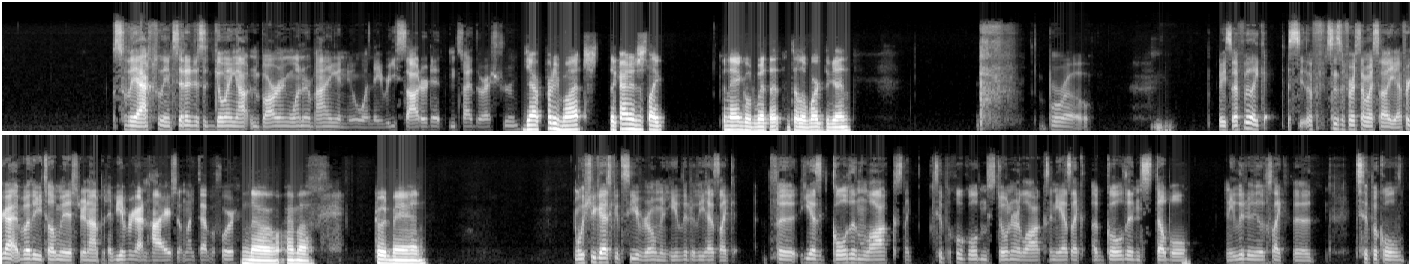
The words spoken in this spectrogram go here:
So they actually, instead of just going out and borrowing one or buying a new one, they resoldered it inside the restroom. Yeah, pretty much. They kind of just, like, finagled with it until it worked again. Bro. Wait, so I feel like since the first time I saw you, I forgot whether you told me this or not, but have you ever gotten high or something like that before? No, I'm a good man. I wish you guys could see Roman. He literally has like the he has golden locks, like typical golden stoner locks, and he has like a golden stubble, and he literally looks like the typical.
